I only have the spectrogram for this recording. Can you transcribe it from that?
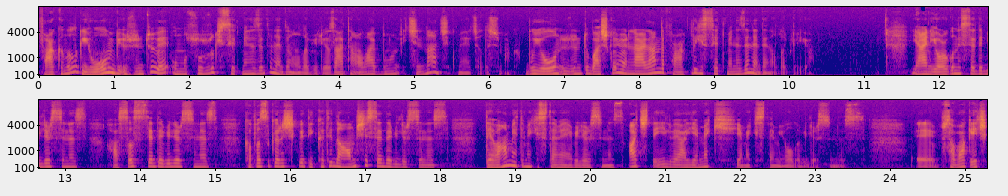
farkındalık yoğun bir üzüntü ve umutsuzluk hissetmenize de neden olabiliyor. Zaten olay bunun içinden çıkmaya çalışmak. Bu yoğun üzüntü başka yönlerden de farklı hissetmenize neden olabiliyor. Yani yorgun hissedebilirsiniz, hassas hissedebilirsiniz, kafası karışık ve dikkati dağılmış hissedebilirsiniz. Devam etmek istemeyebilirsiniz. Aç değil veya yemek yemek istemiyor olabilirsiniz. Ee, sabah geç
